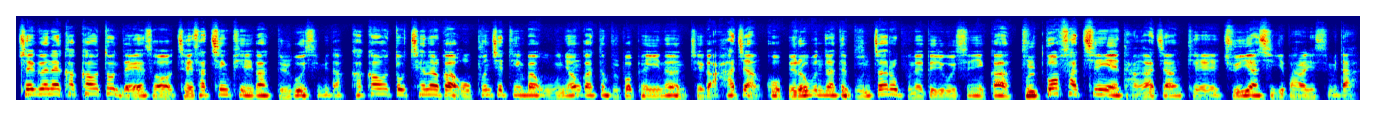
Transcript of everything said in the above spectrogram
최근에 카카오톡 내에서 재사칭 피해가 늘고 있습니다. 카카오톡 채널과 오픈 채팅방 운영 같은 불법 행위는 제가 하지 않고 여러분들한테 문자로 보내드리고 있으니까 불법 사칭에 당하지 않게 주의하시기 바라겠습니다.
